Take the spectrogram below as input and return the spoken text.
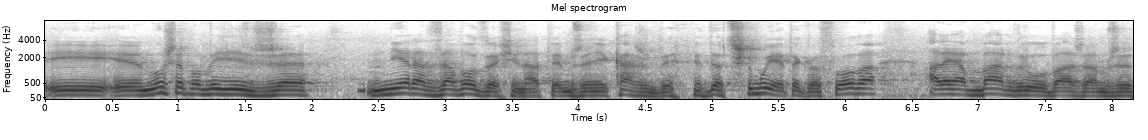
i y, muszę powiedzieć, że nieraz zawodzę się na tym, że nie każdy dotrzymuje tego słowa, ale ja bardzo uważam, że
